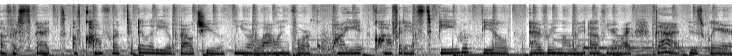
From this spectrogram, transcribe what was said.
of respect, of comfortability about you when you're allowing for quiet confidence to be revealed every moment of your life. That is where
